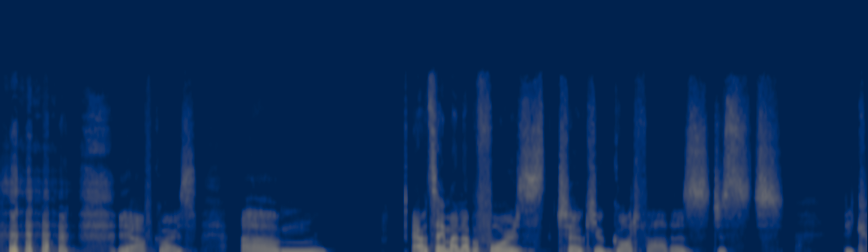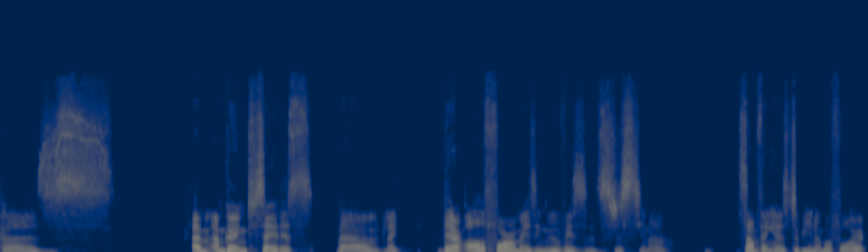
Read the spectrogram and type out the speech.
yeah, of course. Um, I would say my number four is Tokyo Godfathers, just because I'm I'm going to say this now, like they're all four amazing movies. It's just you know something has to be number four,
